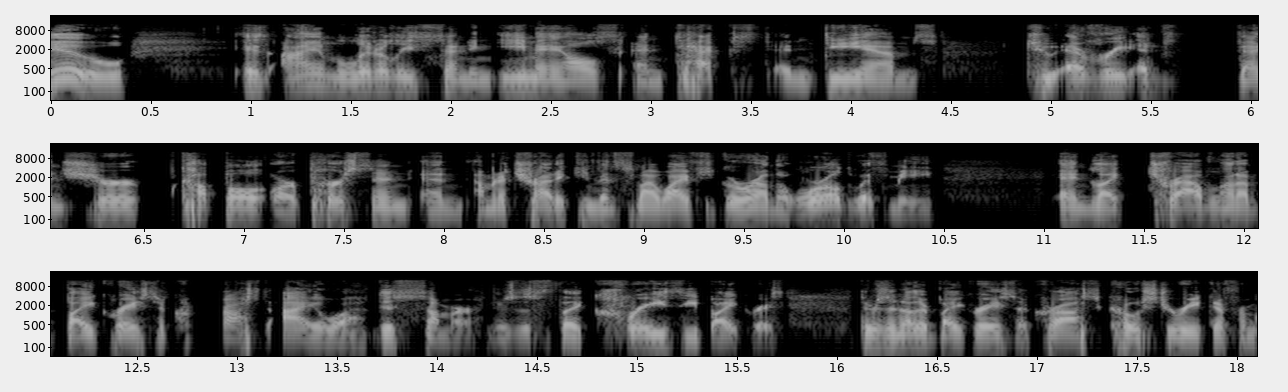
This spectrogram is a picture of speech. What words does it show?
do is I am literally sending emails and text and DMs to every adventure couple or person. And I'm going to try to convince my wife to go around the world with me and like travel on a bike race across Iowa this summer. There's this like crazy bike race. There's another bike race across Costa Rica from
